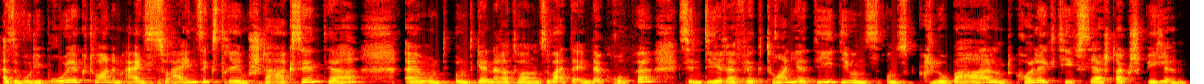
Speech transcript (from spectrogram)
Also wo die Projektoren im Eins zu eins extrem stark sind, ja, ähm, und, und Generatoren und so weiter in der Gruppe, sind die Reflektoren ja die, die uns, uns global und kollektiv sehr stark spiegeln.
